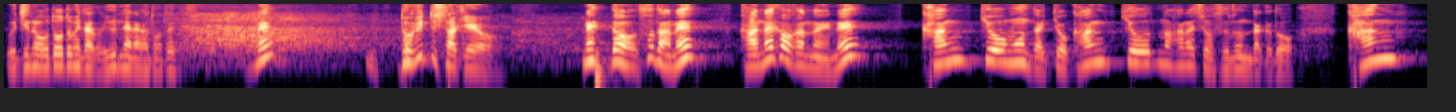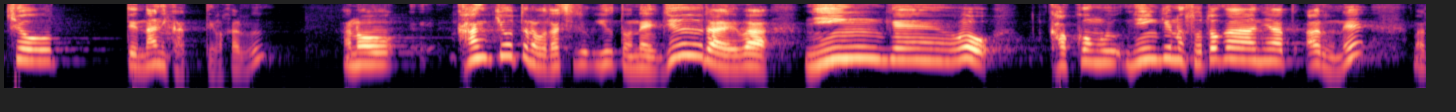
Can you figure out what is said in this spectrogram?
うちの弟みたいなこと言うんじゃないかと思って。ね。ドキッとしたわけよ。ねでもそうだね。変わんないか分かんないね。環境問題。今日環境の話をするんだけど環境って何かって分かる？あの環境っていうのは私言うとね従来は人間を囲む人間の外側にあるね、まあ、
